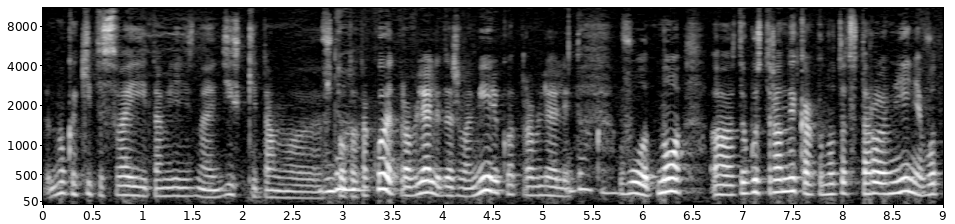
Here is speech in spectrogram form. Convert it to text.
ну, какие-то свои, там, я не знаю, диски, там, э, что-то да. такое, отправляли, даже в Америку отправляли. Да, вот, но, а, с другой стороны, как бы, ну, вот это второе мнение, вот,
